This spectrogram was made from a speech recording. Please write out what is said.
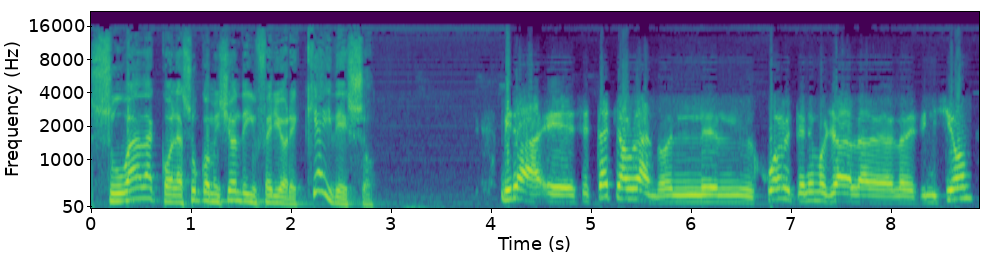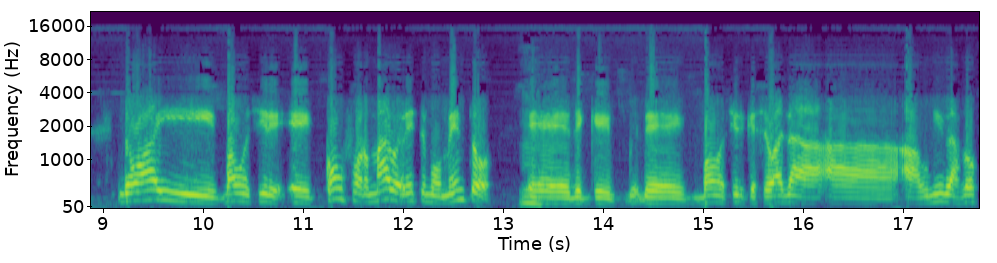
subada con la subcomisión de inferiores. ¿Qué hay de eso? Mira, eh, se está charlando. El, jueves tenemos ya la definición no hay, vamos a decir, eh, conformado en este momento mm. eh, de que, de, vamos a decir, que se vaya a, unir las dos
